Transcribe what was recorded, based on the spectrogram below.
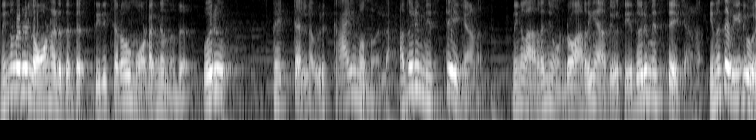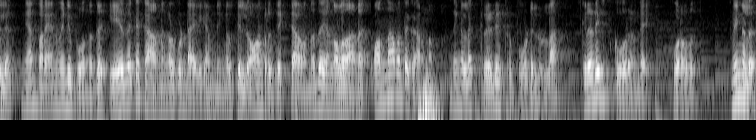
നിങ്ങളൊരു ലോൺ എടുത്തിട്ട് തിരിച്ചടവ് മുടങ്ങുന്നത് ഒരു തെറ്റല്ല ഒരു ക്രൈം ഒന്നുമല്ല. അതൊരു ആണ്. നിങ്ങൾ അറിഞ്ഞുകൊണ്ടോ അറിയാതെയോ ചെയ്തൊരു ആണ്. ഇന്നത്തെ വീഡിയോയിൽ ഞാൻ പറയാൻ വേണ്ടി പോകുന്നത് ഏതൊക്കെ കാരണങ്ങൾ കൊണ്ടായിരിക്കാം നിങ്ങൾക്ക് ലോൺ റിജക്റ്റ് ആവുന്നത് എന്നുള്ളതാണ്. ഒന്നാമത്തെ കാരണം നിങ്ങളുടെ ക്രെഡിറ്റ് റിപ്പോർട്ടിലുള്ള ക്രെഡിറ്റ് സ്കോറിന്റെ കുറവ്. നിങ്ങൾ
